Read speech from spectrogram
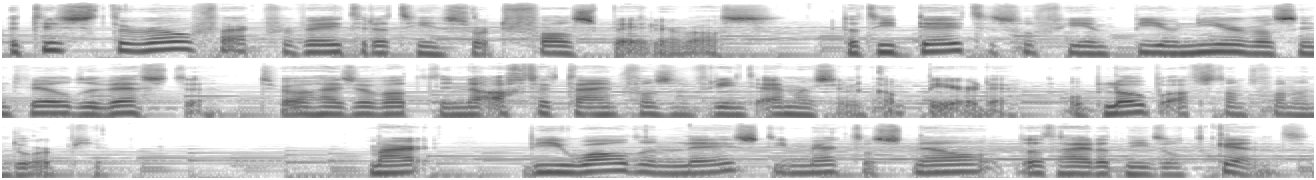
Het is Thoreau vaak verweten dat hij een soort valspeler was. Dat hij deed alsof hij een pionier was in het Wilde Westen, terwijl hij zowat in de achtertuin van zijn vriend Emerson kampeerde, op loopafstand van een dorpje. Maar wie Walden leest, die merkt al snel dat hij dat niet ontkent.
